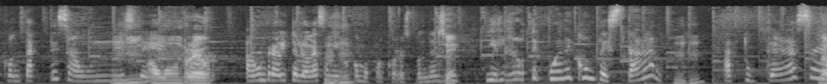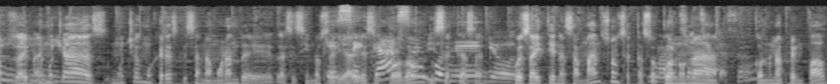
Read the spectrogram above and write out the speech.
contactes a un, Ujú, este, a un reo. A un reo y te lo hagas amigo Ujú. como por correspondencia. Sí. Y el reo te puede contestar a tu casa. No, pues hay, y- hay muchas, muchas mujeres que se enamoran de, de asesinos Que se seriales y todo y se casan. ellos. Pues ahí tienes a Manson, se casó con una casó. con una pen pal,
